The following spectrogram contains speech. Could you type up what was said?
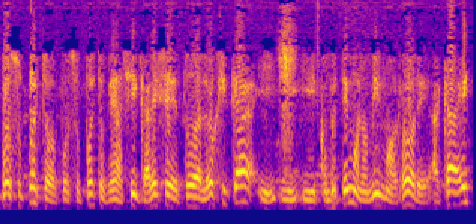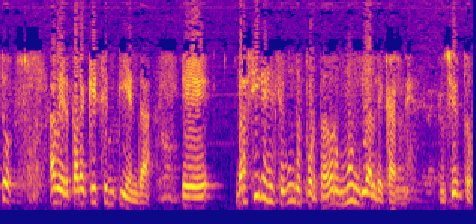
Por, supuesto, por supuesto que es así, carece de toda lógica y, y- y cometemos los mismos errores. Acá esto, a ver, para que se entienda, eh, Brasil es el segundo exportador mundial de carne, ¿no es cierto?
